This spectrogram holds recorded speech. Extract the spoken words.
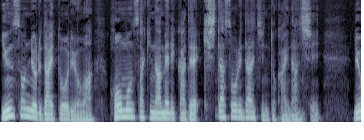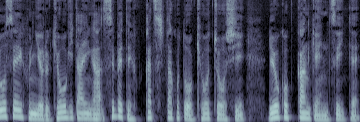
ユン・ソンニョル大統領は訪問先のアメリカで岸田総理大臣と会談し両政府による協議体がすべて復活したことを強調し両国関係について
